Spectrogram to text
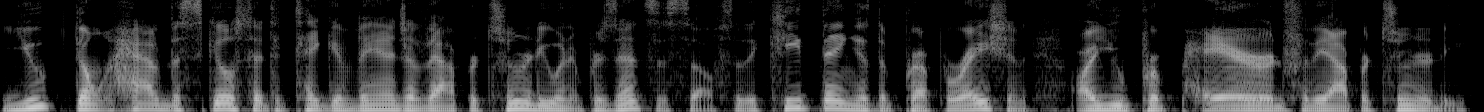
you don't have the skill set to take advantage of the opportunity when it presents itself. So the key thing is the preparation. Are you prepared for the opportunity?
